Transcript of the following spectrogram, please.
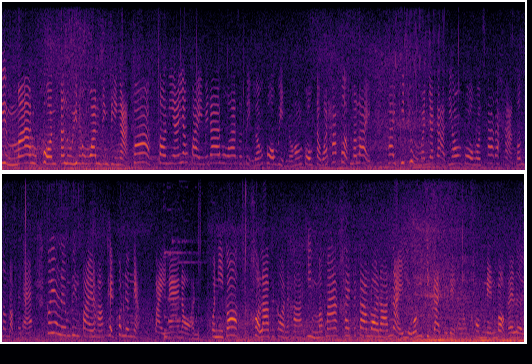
อิ่มมากทุกคนตะลุยทั้งวันจริงๆอะก็ตอนนี้ยังไปไม่ได้เพราะว่าจะติดเรื่องโควิดในฮ่องกงแต่ว่าถ้าเปิดเมื่อไหร่ใครคิดถึงบรรยากาศที่ฮ่องกงรสชาติอาหารต้นตำรับแท้ๆก็อย่าลืมบินไปนะคะเพจคนนึงเนี่ย ไปแน่นอน วันนี้ก็ขอลาไปก่อนนะคะ อิ่มมากๆ ใครไปตามรอยร้านไหน หรือว่ามีพิกัดเด็ดอะไรคอมเมนต์บอกได้เลย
